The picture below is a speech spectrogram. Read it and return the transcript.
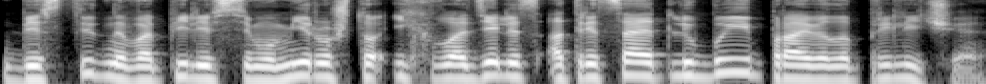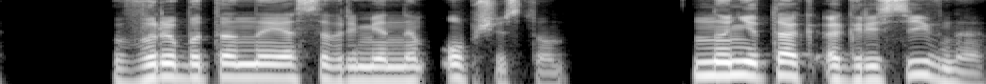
бесстыдно вопили всему миру, что их владелец отрицает любые правила приличия, выработанные современным обществом, но не так агрессивно,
